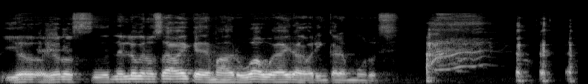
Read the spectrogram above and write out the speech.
Y yo, yo lo sé, él lo que no sabe es que de madrugada voy a ir a brincar el muro. ese.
